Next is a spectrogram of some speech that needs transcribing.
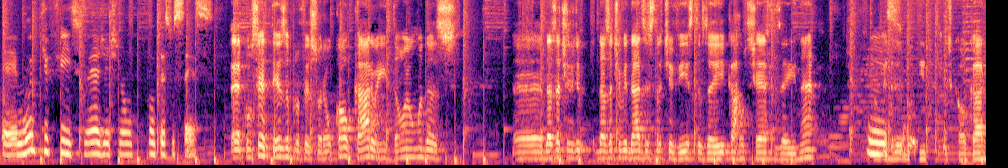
é muito difícil, né, a gente não, não ter sucesso. É, com certeza, professor. É o calcário, então, é uma das é, das, ativi das atividades extrativistas aí, carros-chefes aí, né? Isso. de Calcário.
